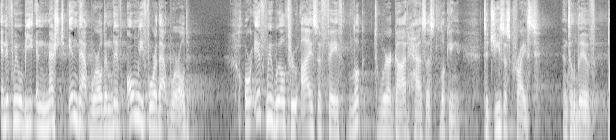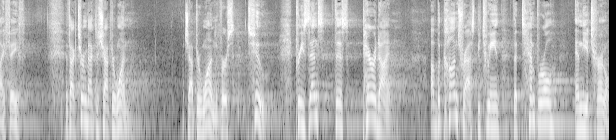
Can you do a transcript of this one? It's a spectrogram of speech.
and if we will be enmeshed in that world and live only for that world, or if we will, through eyes of faith, look to where God has us looking to Jesus Christ and to live by faith. In fact, turn back to chapter 1. Chapter 1, verse 2 presents this paradigm of the contrast between the temporal and the eternal,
